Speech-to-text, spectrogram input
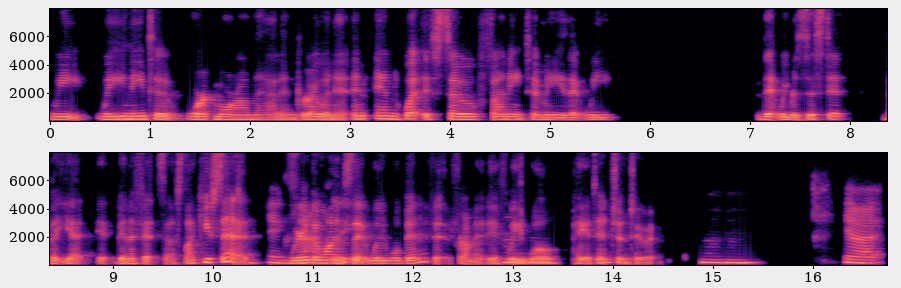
we we need to work more on that and grow in it. And and what is so funny to me that we that we resist it, but yet it benefits us. Like you said, exactly. we're the ones that we will benefit from it if mm-hmm. we will mm-hmm. pay attention to it. Mm-hmm. Yeah.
